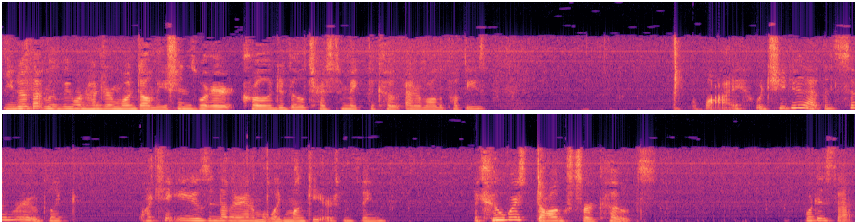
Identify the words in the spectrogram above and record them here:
You know that movie 101 Dalmatians where Cruella de Vil tries to make the coat out of all the puppies? Why would she do that? That's so rude. Like, why can't you use another animal, like monkey or something? Like, who wears dog fur coats? What is that?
